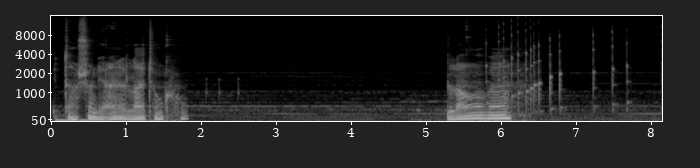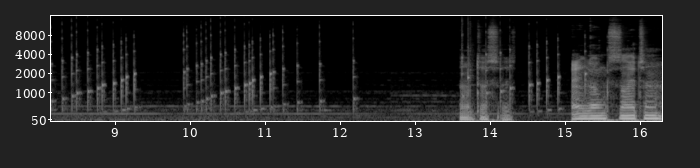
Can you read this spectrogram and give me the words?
Geht da schon die eine Leitung hoch? Eingangsseite.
